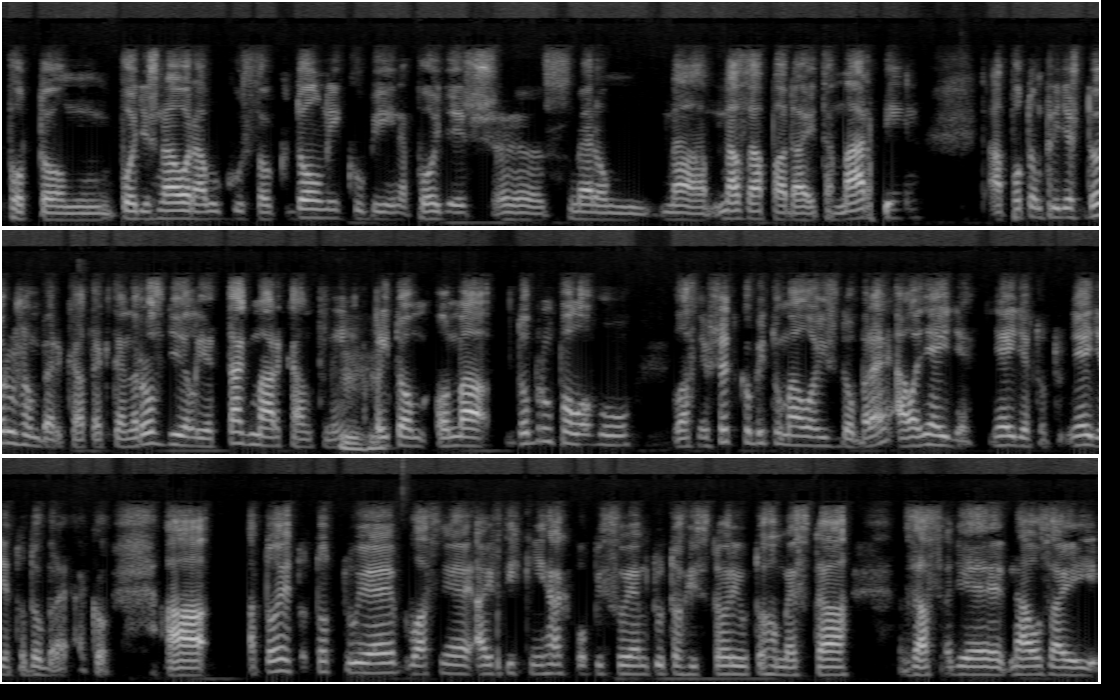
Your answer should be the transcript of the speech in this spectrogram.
potom pôjdeš na Oravu kúsok Dolný Kubín a pôjdeš e, smerom na, na západ a je tam Martin a potom prídeš do Ružomberka, tak ten rozdiel je tak markantný, mm-hmm. pritom on má dobrú polohu, vlastne všetko by tu malo ísť dobre, ale nejde, nejde to, nejde to dobre. Ako. A, a to, je, to, to tu je vlastne aj v tých knihách popisujem túto históriu toho mesta v zásade naozaj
